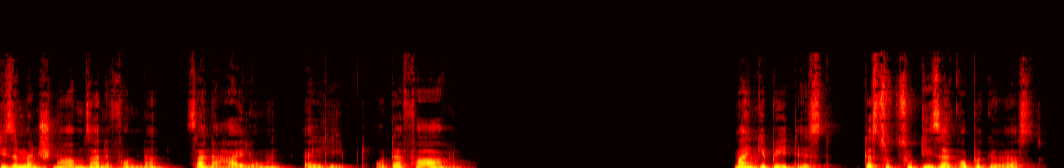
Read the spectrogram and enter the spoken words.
Diese Menschen haben seine Wunder, seine Heilungen erlebt und erfahren. Mein Gebet ist, dass du zu dieser Gruppe gehörst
